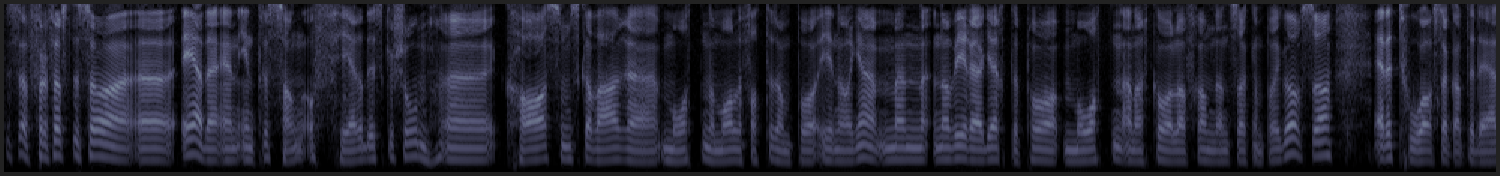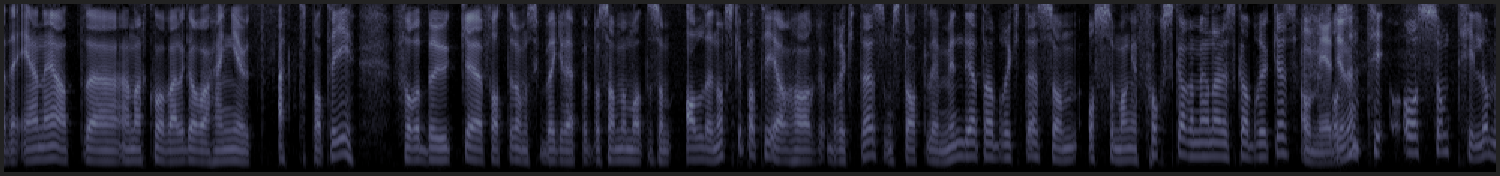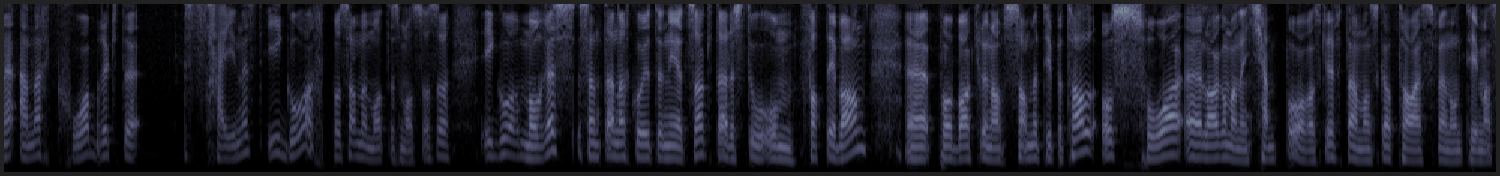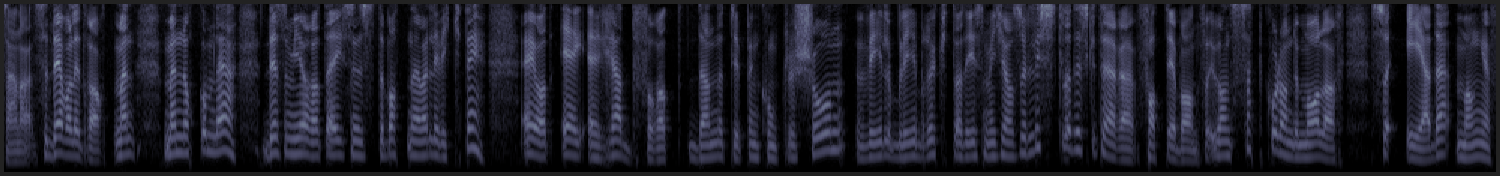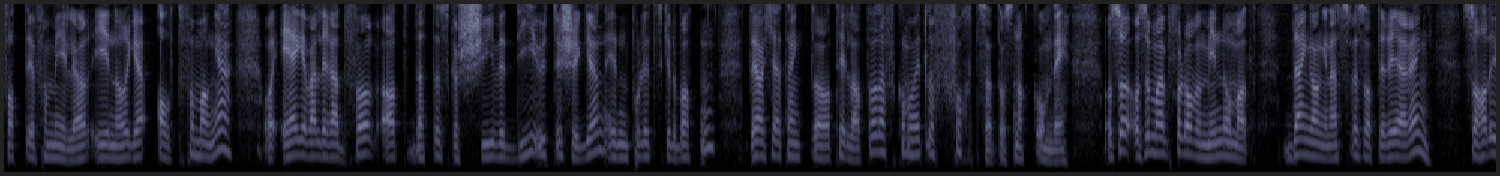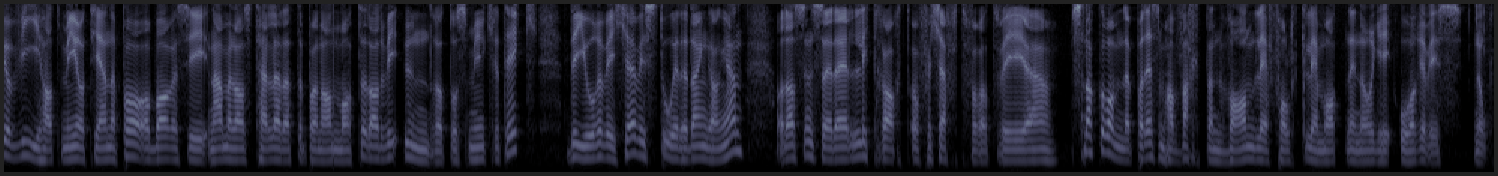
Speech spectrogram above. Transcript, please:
Så for det første så uh, er det en interessant og fair diskusjon uh, hva som skal være måten å måle fattigdom på i Norge. Men når vi reagerte på måten NRK la fram den saken på i går, så er det to årsaker til det. Det ene er at uh, NRK velger å henge ut ett parti for å bruke fattigdomsbegrepet på samme måte som alle norske partier har brukt det, som statlige myndigheter har brukt det, som også mange forskere mener det skal brukes. Og mediene. Og som, til, og som til og med NRK brukte senest i går på samme måte som oss. Også I går morges sendte NRK ut en nyhetssak der det sto om fattige barn eh, på bakgrunn av samme type tall. Og så eh, lager man en kjempeoverskrift der man skal ta SV noen timer senere. Så det var litt rart. Men, men nok om det. Det som gjør at jeg syns debatten er veldig viktig, er jo at jeg er redd for at denne typen konklusjon vil bli brukt av de som ikke har så lyst til å diskutere fattige barn. For uansett hvordan du måler, så er det mange fattige familier i Norge. Altfor for mange. Og jeg er veldig redd for at dette skal skyve de ut i skyggen i den politiske debatten. Det har ikke jeg tenkt å tillate, og derfor kommer vi til å fortsette å snakke om de. Og så, og så må jeg få lov å minne om at den gangen SV satt i regjering, så hadde jo vi hatt mye å tjene på å bare si nei, men la oss telle dette på en annen måte. Da hadde vi unndratt oss mye kritikk. Det gjorde vi ikke. Vi sto i det den gangen. Og da syns jeg det er litt rart å få kjeft for at vi uh, snakker om det på det som har vært den vanlige folkelige måten i Norge i årevis nå.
